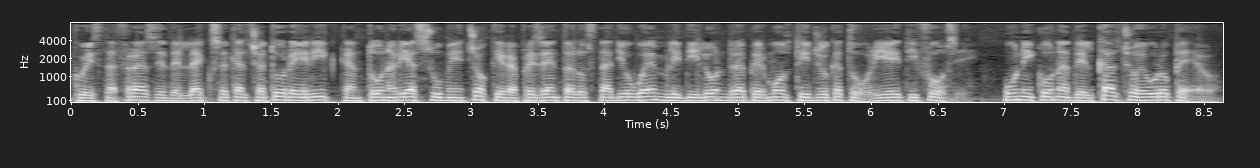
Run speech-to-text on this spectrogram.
Questa frase dell'ex calciatore Eric Cantona riassume ciò che rappresenta lo stadio Wembley di Londra per molti giocatori e tifosi, un'icona del calcio europeo.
